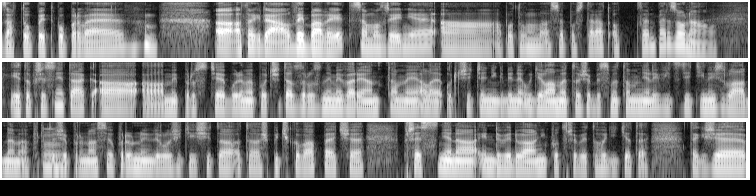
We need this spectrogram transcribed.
zatopit poprvé a, a tak dál, vybavit samozřejmě a, a potom se postarat o ten personál. Je to přesně tak a, a my prostě budeme počítat s různými variantami, ale určitě nikdy neuděláme to, že bychom tam měli víc dětí, než zvládneme, protože mm. pro nás je opravdu nejdůležitější ta, ta špičková péče přesně na individuální potřeby toho dítěte. Takže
